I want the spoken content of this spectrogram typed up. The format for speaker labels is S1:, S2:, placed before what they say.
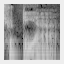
S1: छुट्टियाँ।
